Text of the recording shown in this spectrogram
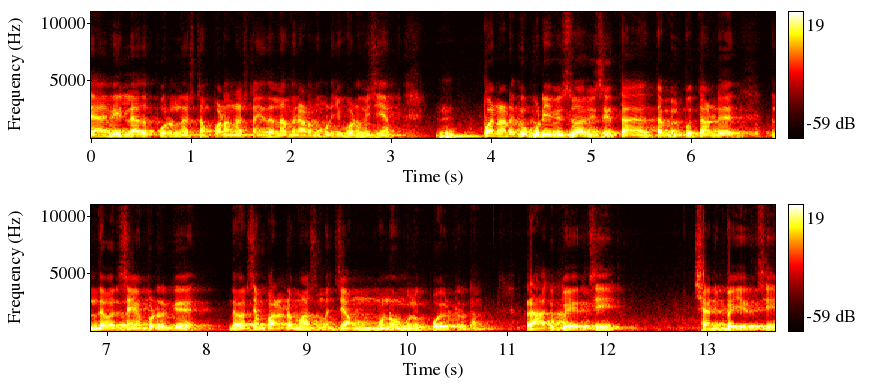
தேவையில்லாத பொருள் நஷ்டம் பண நஷ்டம் இதெல்லாமே நடந்து முடிஞ்சு போன விஷயம். இப்போ நடக்கக்கூடிய விஸ்வாவிசு த தமிழ் புத்தாண்டு இந்த வருஷம் எப்படி இருக்குது இந்த வருஷம் பன்னெண்டு மாதமும் ஜம்முன்னு உங்களுக்கு போயிட்டுருக்கோம் ராகு பயிற்சி சனி பெயர்ச்சி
